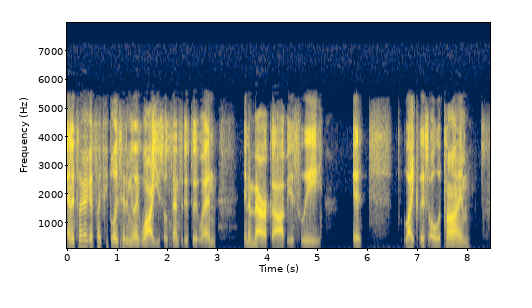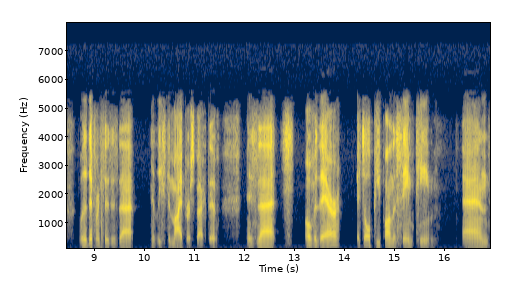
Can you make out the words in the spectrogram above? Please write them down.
and it's like I guess like people like say to me like, why are you so sensitive to it when in America obviously it's like this all the time. Well, the difference is, is that, at least in my perspective, is that over there, it's all people on the same team. And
